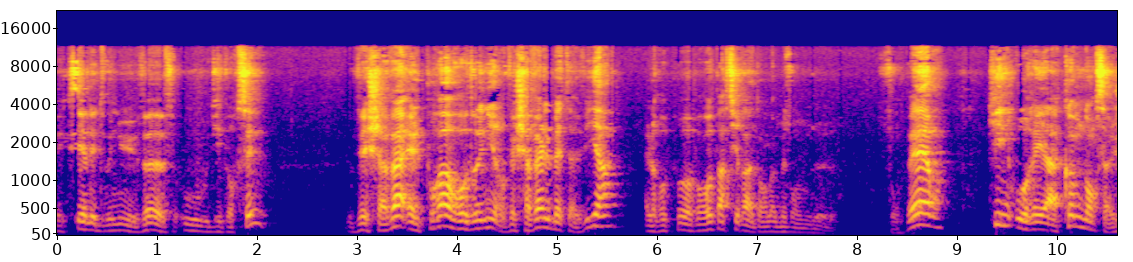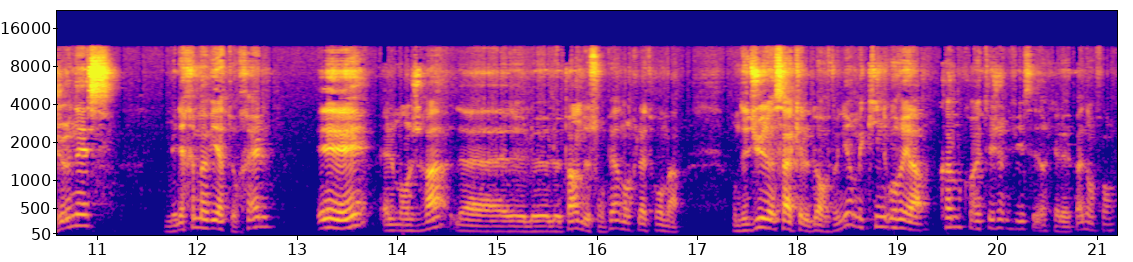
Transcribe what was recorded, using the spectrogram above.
et que si elle est devenue veuve ou divorcée, Veshava, elle pourra revenir, Veshava el betavia, elle repartira dans la maison de son père, Kin Urea, comme dans sa jeunesse, Melechem Tochel, et elle mangera le, pain de son père, donc la trauma. On déduit ça qu'elle doit revenir, mais Kin Urea, comme quand elle était jeune fille, c'est-à-dire qu'elle n'avait pas d'enfant.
